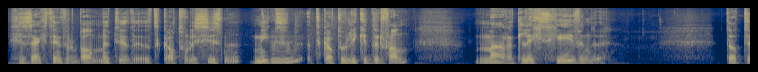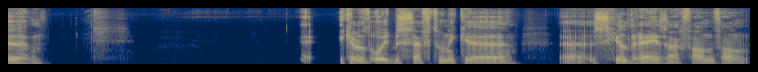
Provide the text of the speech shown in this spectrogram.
gezegd in verband met het, katholicisme. Niet Mhm. het katholieke ervan, maar het lichtgevende. Dat, eh, ik heb dat ooit beseft toen ik eh, eh, schilderijen zag van, van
